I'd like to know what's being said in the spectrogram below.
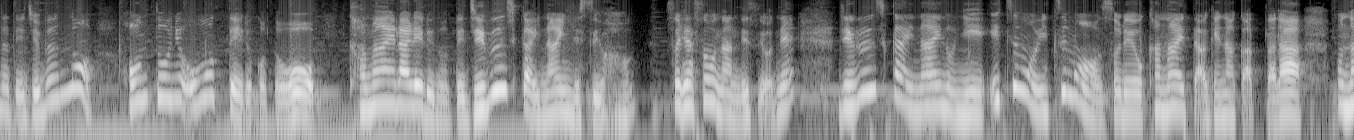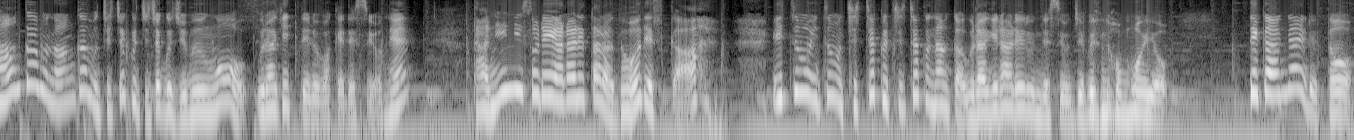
だって自分の本当に思っていることを叶えられるのって自分しかいないんですよ。そりゃそうなんですよね。自分しかいないのにいつもいつもそれを叶えてあげなかったらもう何回も何回もちっちゃくちっちゃく自分を裏切ってるわけですよね。他人にそれやられたらどうですか？いつもいつもちっちゃくちっちゃくなんか裏切られるんですよ自分の思いを。って考えると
